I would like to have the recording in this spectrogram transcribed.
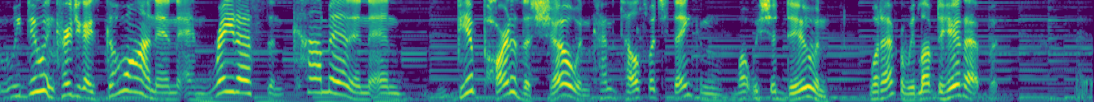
we do encourage you guys go on and and rate us and comment and and be a part of the show and kind of tell us what you think and what we should do and whatever. We'd love to hear that. But uh,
